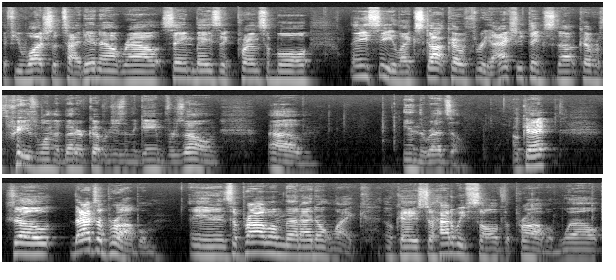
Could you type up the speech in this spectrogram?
If you watch the tight end out route, same basic principle. And you see, like stock cover three. I actually think stock cover three is one of the better coverages in the game for zone um, in the red zone. Okay? So that's a problem. And it's a problem that I don't like. Okay? So how do we solve the problem? Well,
